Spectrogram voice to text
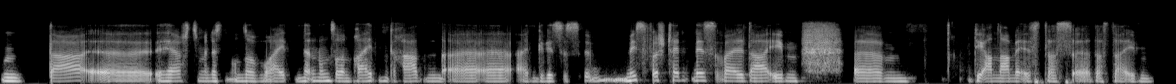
Und da äh, herrscht zumindest in, unserer Breiten, in unseren Breitengraden äh, äh ein gewisses Missverständnis, weil da eben ähm, die Annahme ist, dass, äh, dass da eben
